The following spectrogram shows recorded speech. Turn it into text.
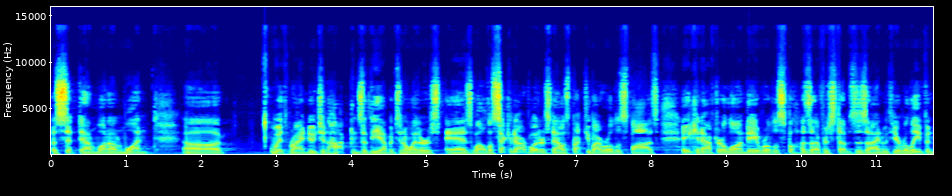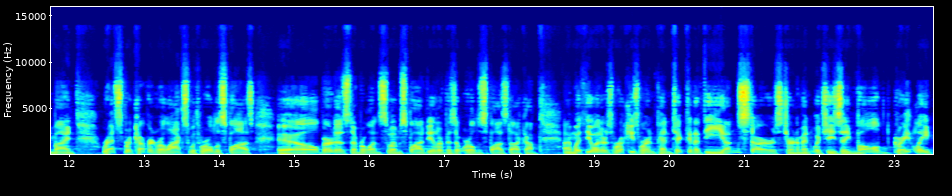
a sit down one on one with Ryan Nugent Hopkins of the Edmonton Oilers as well. The second hour of Oilers now is brought to you by World of Spas. Aching after a long day, World of Spas offers Stubbs Design with your relief in mind. Rest, recover, and relax with World of Spas. Alberta's number one swim spa dealer. Visit worldofspas.com. I'm with the Oilers rookies. We're in Penticton at the Young Stars tournament, which has evolved greatly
